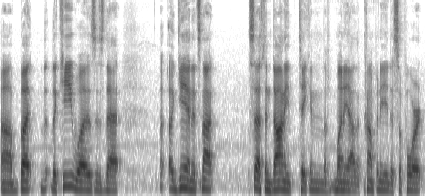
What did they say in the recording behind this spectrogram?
Uh, but th- the key was is that again, it's not Seth and Donnie taking the money out of the company to support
